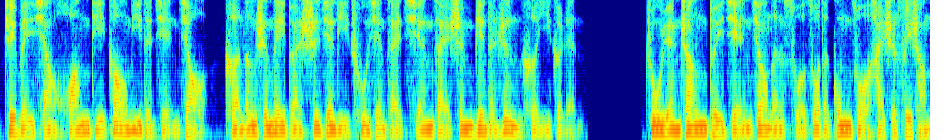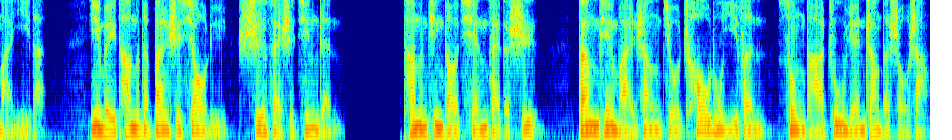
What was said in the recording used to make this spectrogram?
这位向皇帝告密的检教，可能是那段时间里出现在钱载身边的任何一个人。朱元璋对检教们所做的工作还是非常满意的，因为他们的办事效率实在是惊人。他们听到钱载的诗，当天晚上就抄录一份送达朱元璋的手上。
